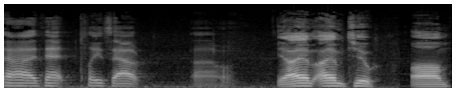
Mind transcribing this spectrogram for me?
uh, that plays out. Uh, Yeah, I am. I am too. Um,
